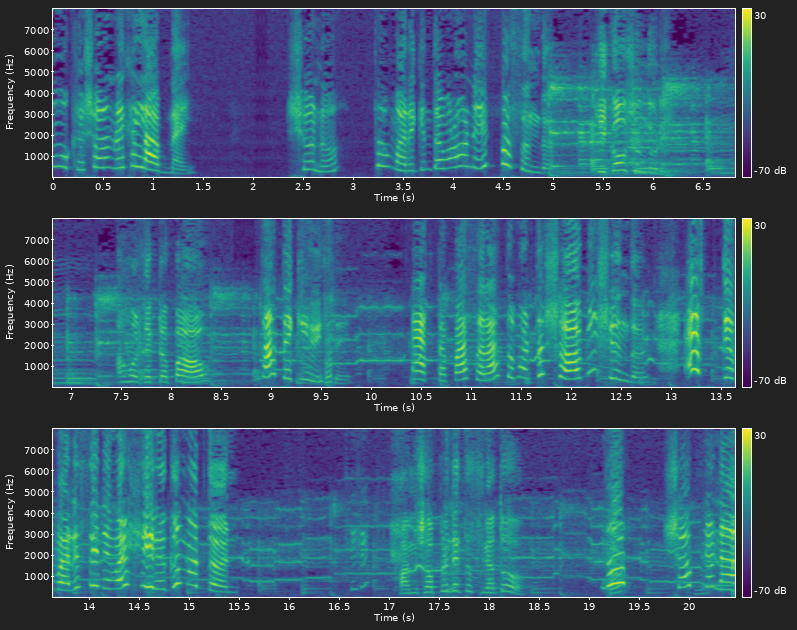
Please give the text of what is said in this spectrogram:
মুখে সরম রেখে লাভ নাই। শোনো তোমারে কিন্তু আমার অনেক পছন্দ। কি কও সুন্দরী? আমার যে একটা পাও। তাতে কি হইছে? একটা পাসারা তোমার তো সবই সুন্দর। একেবারে সিনেমার হিরোগো মতন। আমি স্বপ্নে দেখতেছি না তো। ধুর, স্বপ্ন না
